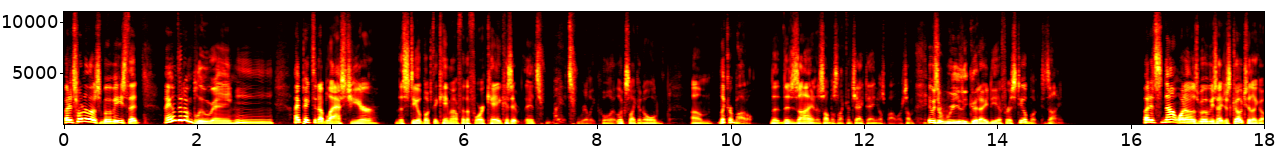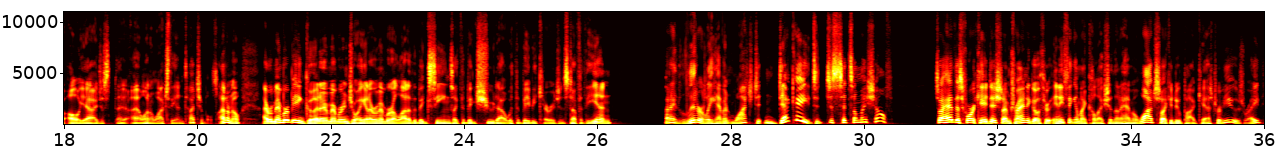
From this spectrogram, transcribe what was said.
But it's one of those movies that I owned it on Blu-ray. Hmm. I picked it up last year, the steelbook that came out for the 4K, because it, it's it's really cool. It looks like an old um, liquor bottle. The, the design is almost like a Jack Daniels bottle or something. It was a really good idea for a steelbook design. But it's not one of those movies I just go to. They go, oh yeah, I just I, I want to watch The Untouchables. I don't know. I remember it being good. I remember enjoying it. I remember a lot of the big scenes, like the big shootout with the baby carriage and stuff at the end. But I literally haven't watched it in decades. It just sits on my shelf. So I had this 4K edition. I'm trying to go through anything in my collection that I haven't watched so I could do podcast reviews, right?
